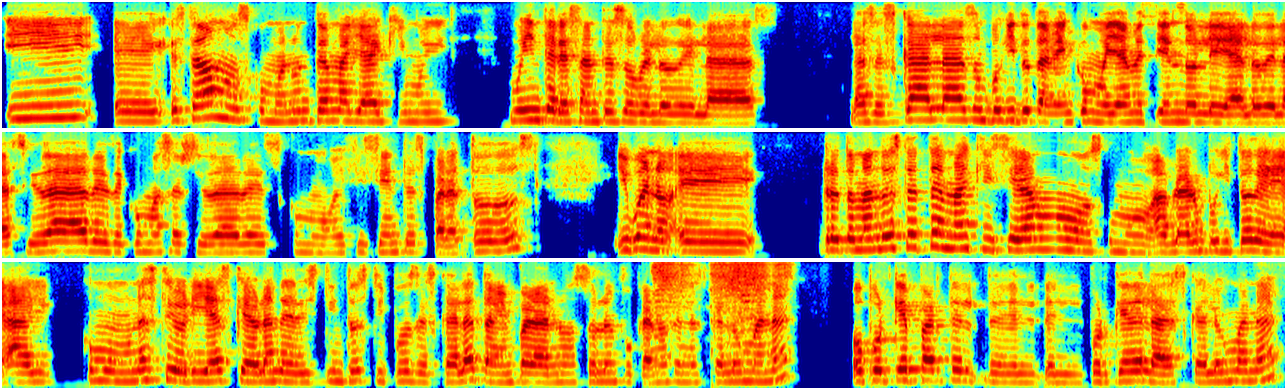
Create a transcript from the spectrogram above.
y eh, estábamos como en un tema ya aquí muy, muy interesante sobre lo de las, las escalas, un poquito también como ya metiéndole a lo de las ciudades, de cómo hacer ciudades como eficientes para todos. Y bueno, eh, retomando este tema, quisiéramos como hablar un poquito de, hay como unas teorías que hablan de distintos tipos de escala, también para no solo enfocarnos en la escala humana, o por qué parte del, porqué de la escala humana.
